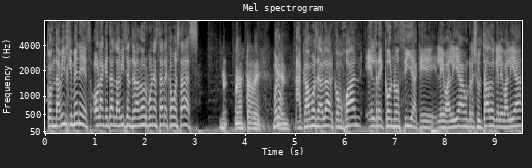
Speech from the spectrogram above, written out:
con David Jiménez. Hola, ¿qué tal, David, entrenador? Buenas tardes, ¿cómo estás? Buenas tardes. Bueno, acabamos de hablar con Juan. Él reconocía que le valía un resultado, que le valía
